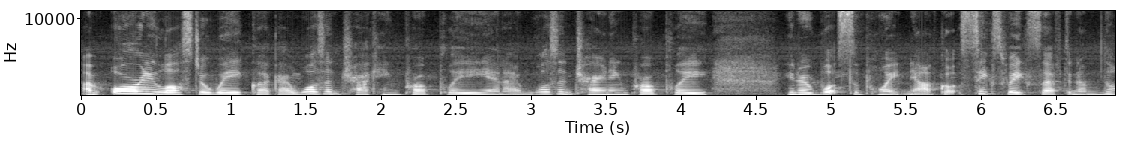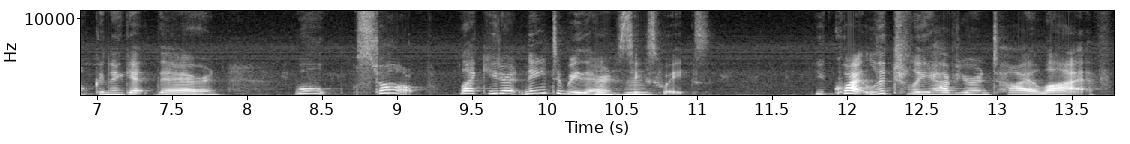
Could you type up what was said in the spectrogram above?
I'm already lost a week. Like I wasn't tracking properly and I wasn't training properly. You know, what's the point now? I've got six weeks left and I'm not going to get there. And well, stop. Like you don't need to be there mm-hmm. in six weeks. You quite literally have your entire life.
